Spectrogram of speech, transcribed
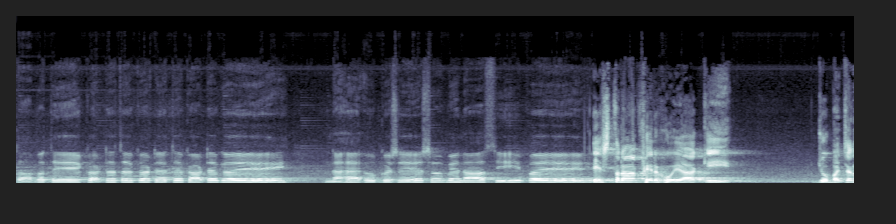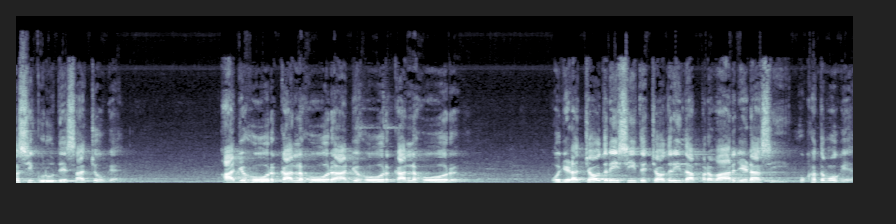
ਤਬ ਤੇ ਘਟਤ ਘਟਤ ਘਟ ਗਏ ਨਹਿ ਉਕਸੇ ਸੋ ਬਿਨਾਸੀ ਪਏ। ਇਸ ਤਰ੍ਹਾਂ ਫਿਰ ਹੋਇਆ ਕਿ ਜੋ ਬਚਨ ਸੀ ਗੁਰੂ ਦੇ ਸੱਚ ਹੋ ਗਏ ਅੱਜ ਹੋਰ, ਕੱਲ ਹੋਰ, ਅੱਜ ਹੋਰ, ਕੱਲ ਹੋਰ। ਉਹ ਜਿਹੜਾ ਚੌਧਰੀ ਸੀ ਤੇ ਚੌਧਰੀ ਦਾ ਪਰਿਵਾਰ ਜਿਹੜਾ ਸੀ, ਉਹ ਖਤਮ ਹੋ ਗਿਆ।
